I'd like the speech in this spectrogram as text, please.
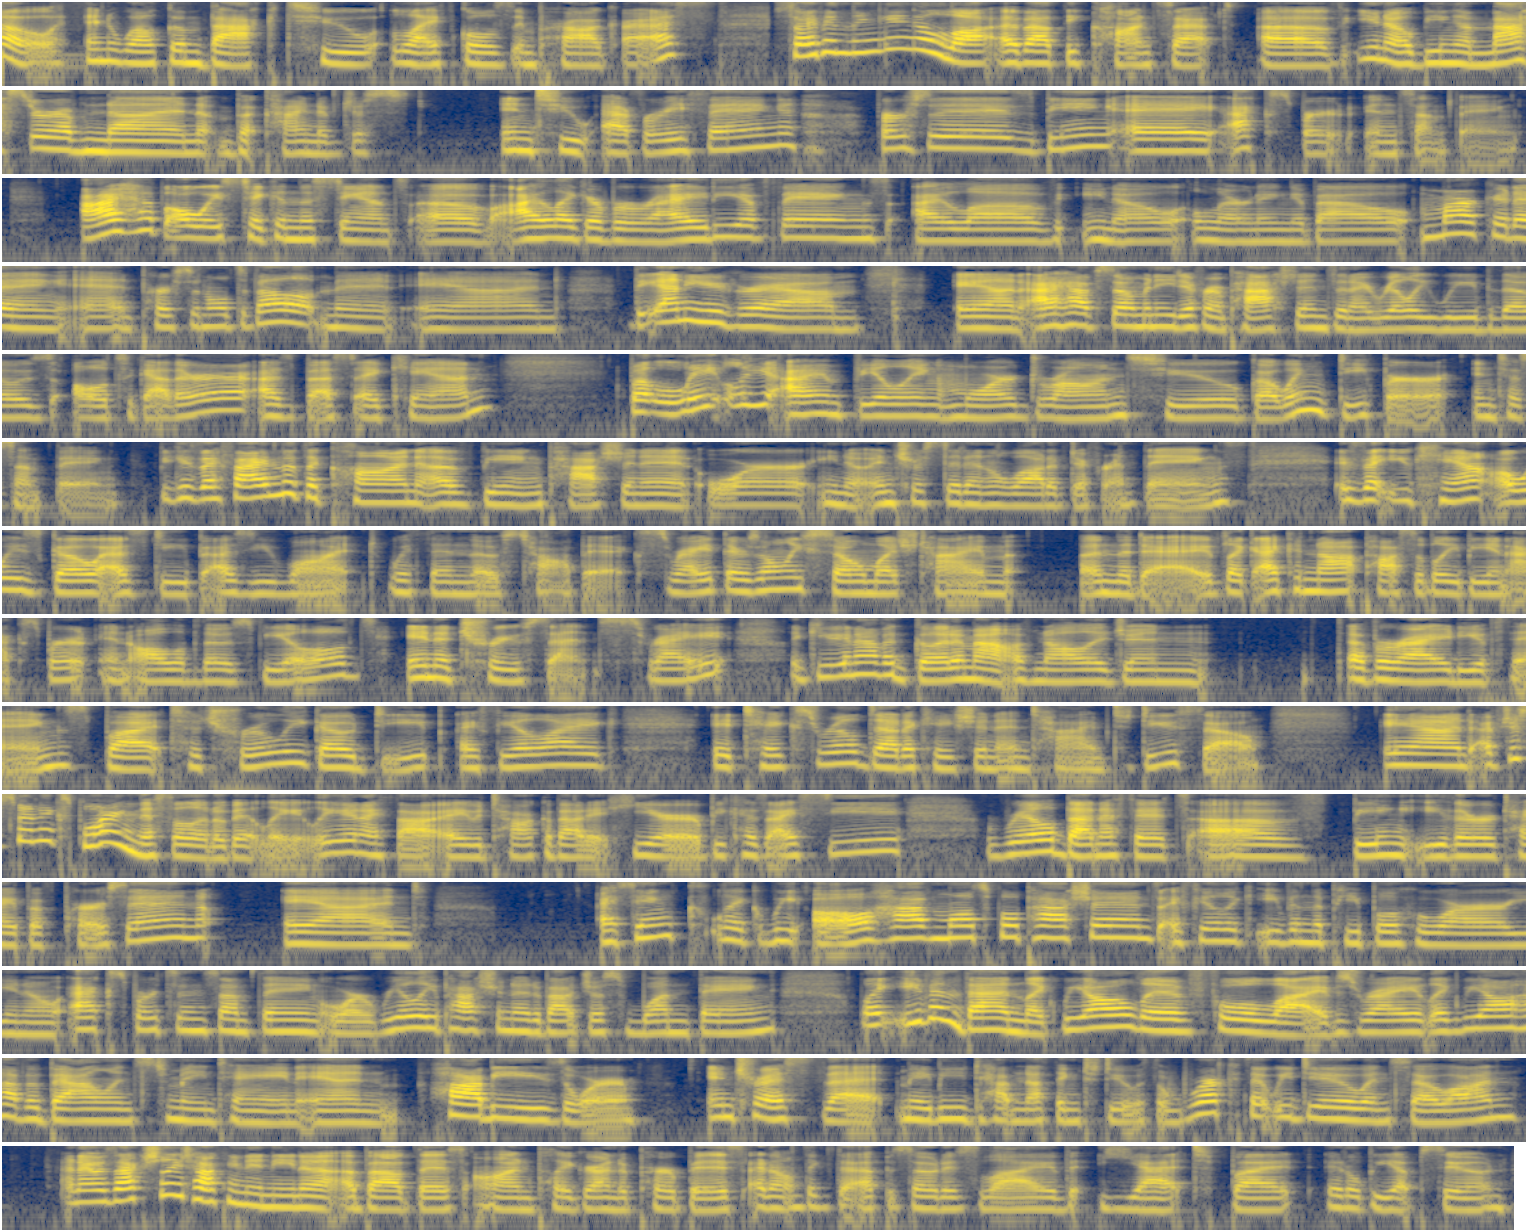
Hello, and welcome back to Life Goals in Progress. So, I've been thinking a lot about the concept of, you know, being a master of none, but kind of just into everything versus being a expert in something. I have always taken the stance of I like a variety of things. I love, you know, learning about marketing and personal development and the Enneagram. And I have so many different passions, and I really weave those all together as best I can. But lately, I am feeling more drawn to going deeper into something because I find that the con of being passionate or, you know, interested in a lot of different things is that you can't always go as deep as you want within those topics, right? There's only so much time in the day. Like, I could not possibly be an expert in all of those fields in a true sense, right? Like, you can have a good amount of knowledge in a variety of things, but to truly go deep, I feel like it takes real dedication and time to do so. And I've just been exploring this a little bit lately, and I thought I would talk about it here because I see real benefits of being either type of person. And I think like we all have multiple passions. I feel like even the people who are, you know, experts in something or really passionate about just one thing, like even then, like we all live full lives, right? Like we all have a balance to maintain and hobbies or interests that maybe have nothing to do with the work that we do and so on. And I was actually talking to Nina about this on Playground of Purpose. I don't think the episode is live yet, but it'll be up soon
